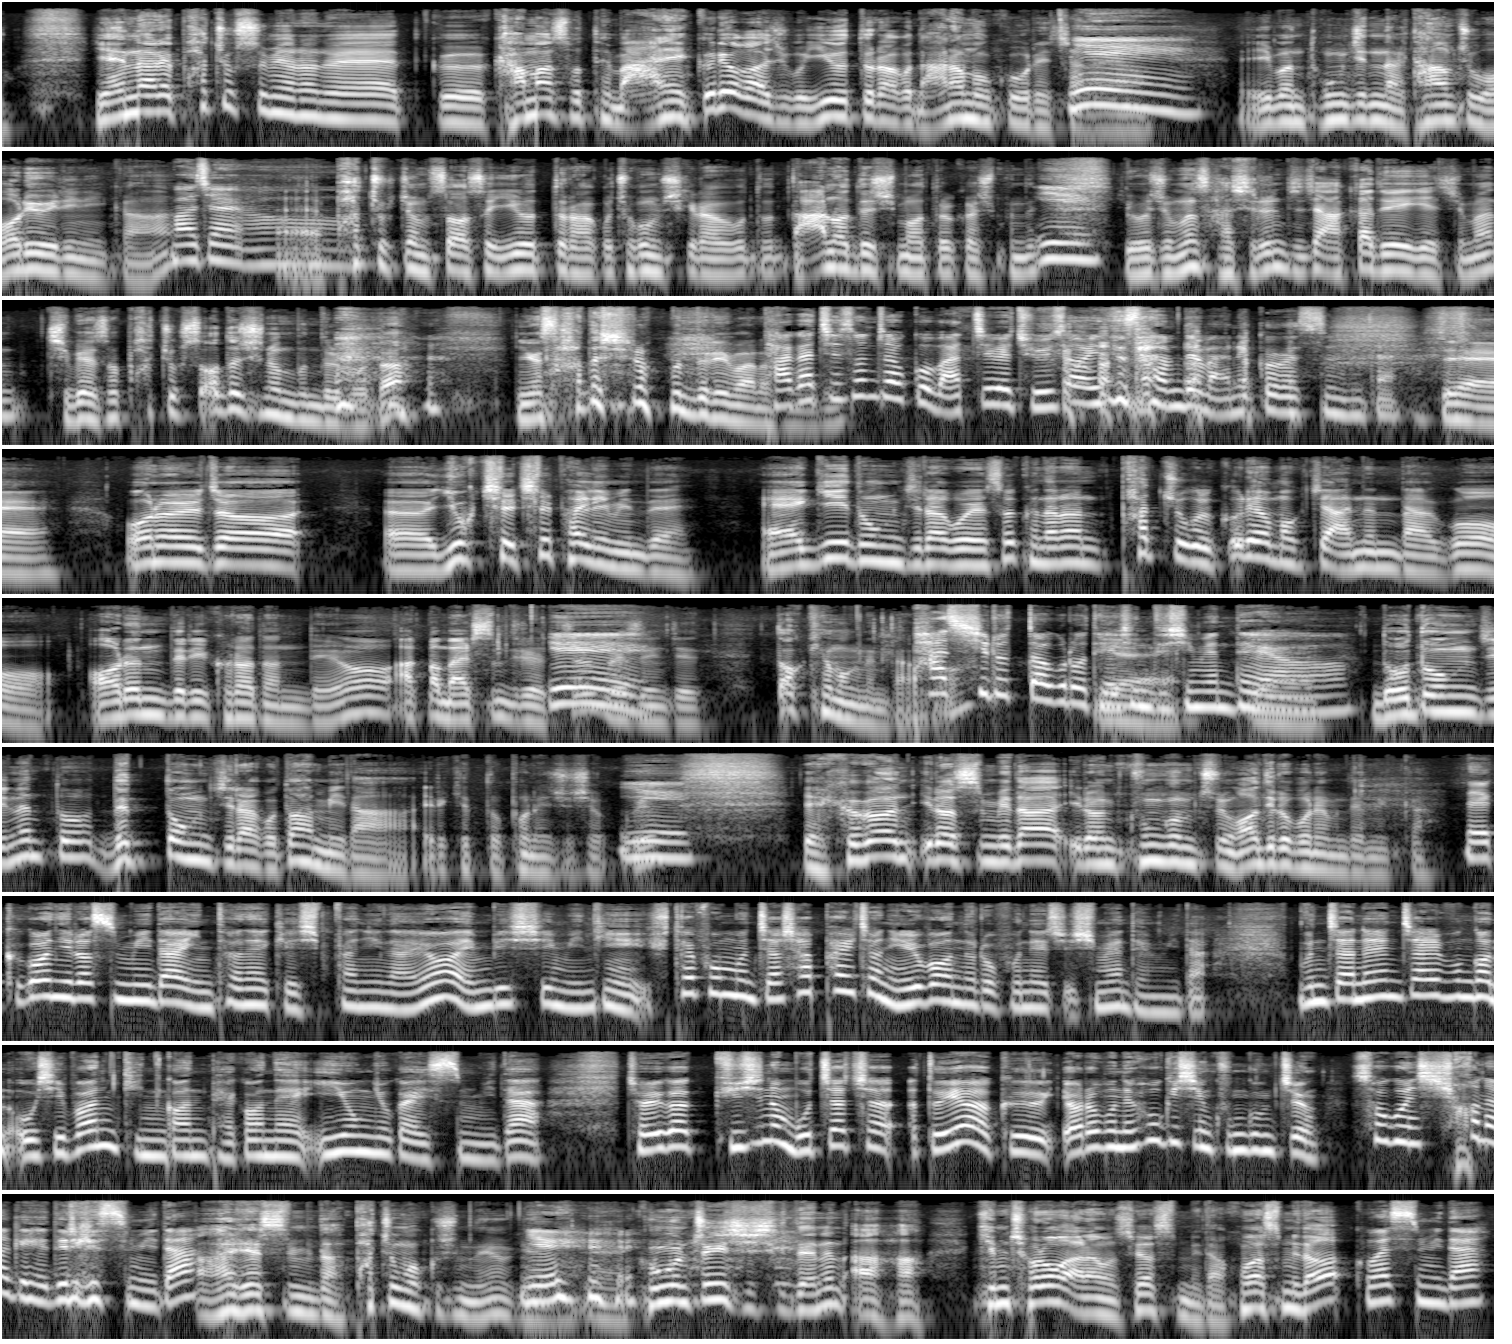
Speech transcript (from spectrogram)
옛날에 팥죽 쓰면은 왜 그 가마솥에 많이 끓여가지고 이웃들하고 나눠 먹고 그랬잖아요. 예, 이번 동짓날 다음 주 월요일이니까 맞아요. 예, 팥죽 좀 써서 이웃들하고 조금씩이라도 나눠 드시면 어떨까 싶은데 예, 요즘은 사실은 진짜 아까도 얘기했지만 집에서 팥죽 써 드시는 분들보다 이거 사 드시는 분들이 많아요. 다 같이 손잡고 맛집에 줄 서 있는 사람들 많을 것 같습니다. 예. 오늘 저 어, 6778님인데 애기 동지라고 해서 그날은 팥죽을 끓여 먹지 않는다고 어른들이 그러던데요. 아까 말씀드렸죠. 예. 그래서 이제 떡해 먹는다고. 팥 시루떡으로 대신 예, 드시면 돼요. 예. 노동지는 또 늦동지라고도 합니다. 이렇게 또 보내주셨고요. 예. 예, 그건 이렇습니다. 이런 궁금증 어디로 보내면 됩니까? 네, 그건 이렇습니다. 인터넷 게시판이나요. MBC 미니 휴대폰 문자 샵 8001번으로 보내주시면 됩니다. 문자는 짧은 건 50원, 긴 건 100원의 이용료가 있습니다. 저희가 귀신은 못 찾아도요. 그 여러분의 호기심, 궁금증 속은 시원하게 해드리겠습니다. 알겠습니다. 팥죽 먹고 싶네요. 예. 궁금증이 지식되는 아하 김초롱 아나운서였습니다. 고맙습니다. 고맙습니다.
